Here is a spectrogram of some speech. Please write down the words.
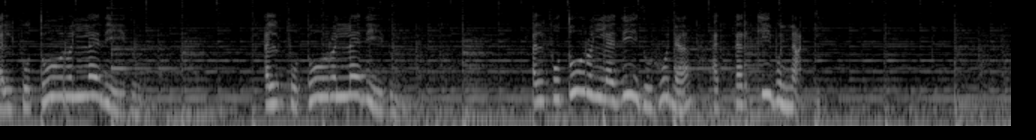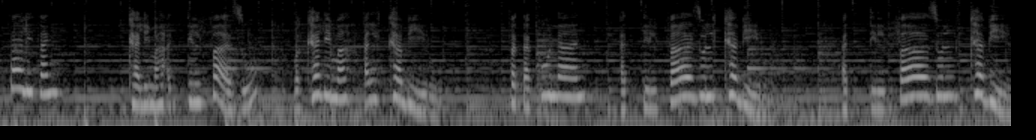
الفطور اللذيذ. الفطور اللذيذ. الفطور اللذيذ هنا التركيب النعتي. ثالثا كلمة التلفاز وكلمة الكبير فتكونان التلفاز الكبير. التلفاز الكبير.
